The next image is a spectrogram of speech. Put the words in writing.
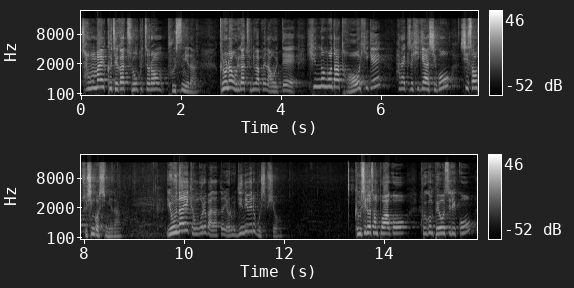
정말 그 죄가 주홍빛처럼 붉습니다. 그러나 우리가 주님 앞에 나올 때 흰눈보다 더 희게 하나님께서 희게 하시고 씻어 주신 것입니다. 요나의 경고를 받았던 여러분 니느웨를 보십시오. 금식을 선포하고 굵은 베옷을 입고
